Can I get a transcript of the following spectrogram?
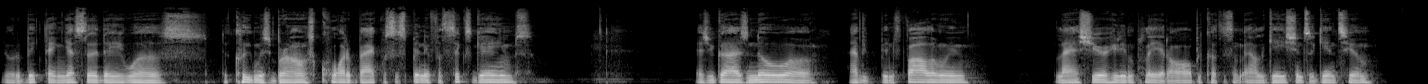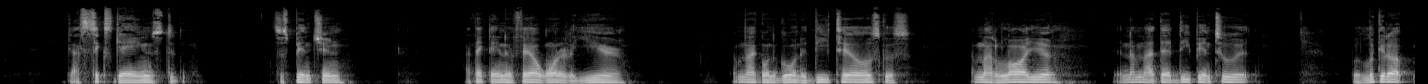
You know, the big thing yesterday was the Cleveland Browns quarterback was suspended for six games. As you guys know, uh, have you been following Last year, he didn't play at all because of some allegations against him. Got six games to suspension. I think the NFL wanted a year. I'm not going to go into details because I'm not a lawyer and I'm not that deep into it. But look it up.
